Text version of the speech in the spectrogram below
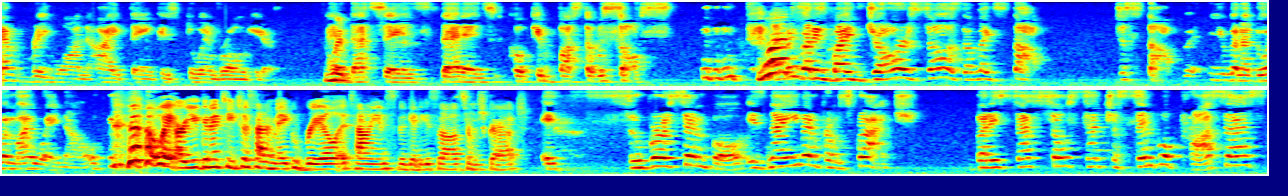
everyone I think is doing wrong here. What? And that says that is cooking pasta with sauce. what? Everybody's buying jar sauce. I'm like, stop. Just stop. You're gonna do it my way now. Wait, are you gonna teach us how to make real Italian spaghetti sauce from scratch? It's super simple. It's not even from scratch, but it's just so such a simple process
